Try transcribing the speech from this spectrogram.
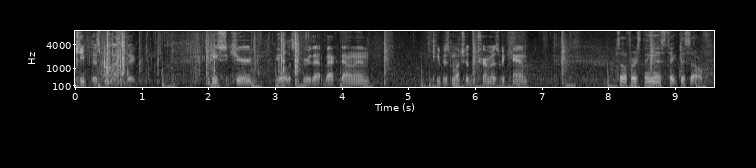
keep this plastic piece secured, be able to screw that back down in, keep as much of the trim as we can. So first thing is take this off.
